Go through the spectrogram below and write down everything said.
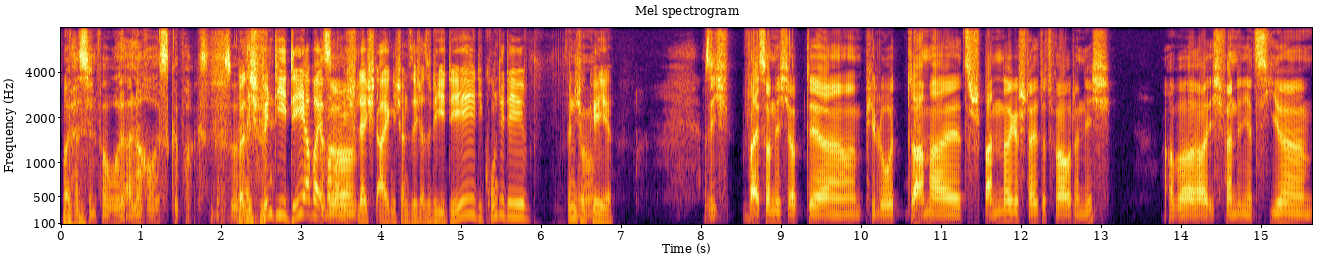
Weiß Da nicht. sind wir wohl alle rausgewachsen. Also, Ich finde die Idee aber Also- immer noch nicht schlecht eigentlich an sich. Also die Idee, die Grundidee finde ich Ja. okay. also ich weiß auch nicht, ob der Pilot damals spannender gestaltet war oder nicht. Aber ich fand ihn jetzt hier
